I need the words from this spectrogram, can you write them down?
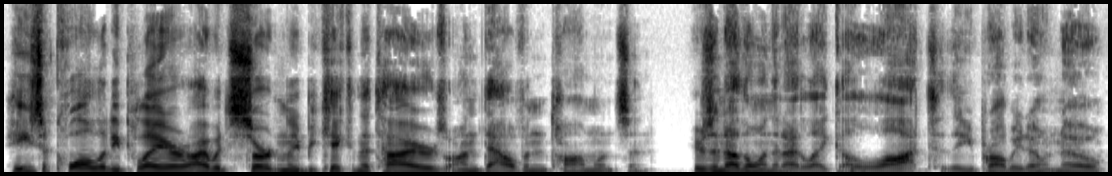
he's a quality player. I would certainly be kicking the tires on Dalvin Tomlinson. Here's another one that I like a lot that you probably don't know,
